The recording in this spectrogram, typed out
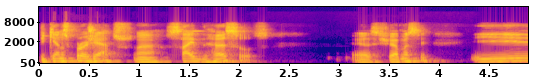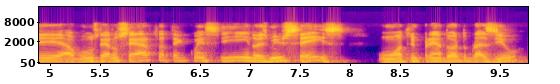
pequenos projetos, né? side hustles, é, chama-se. E alguns deram certo, até que conheci em 2006 um outro empreendedor do Brasil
